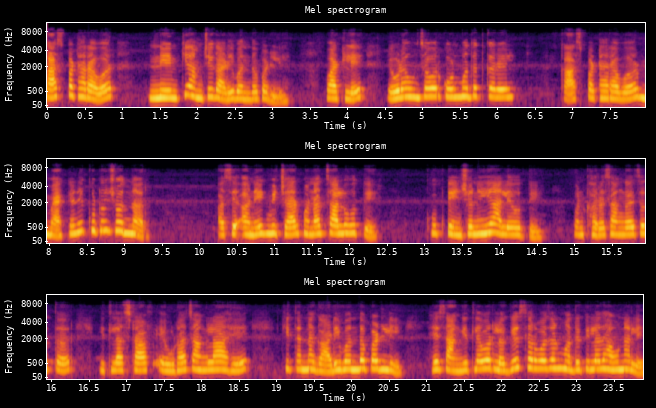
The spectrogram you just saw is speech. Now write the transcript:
कास पठारावर नेमकी आमची गाडी बंद पडली. वाटले एवढ्या उंचावर कोण मदत करेल? कास पठारावर मॅकॅनिक कुठून शोधणार? असे अनेक विचार मनात चालू होते. खूप टेन्शनही आले होते. पण खरं सांगायचं तर इथला स्टाफ एवढा चांगला आहे की त्यांना गाडी बंद पडली हे सांगितल्यावर लगेच सर्वजण मदतीला धावून आले.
